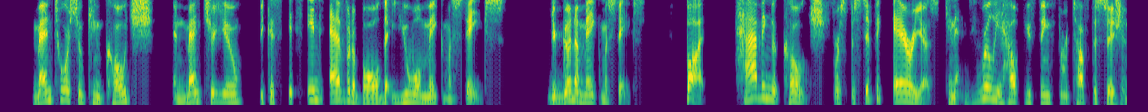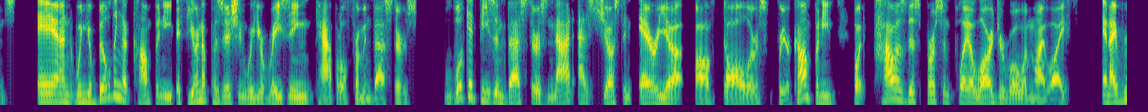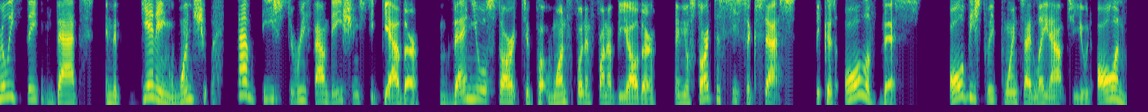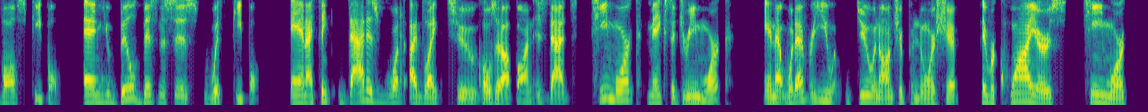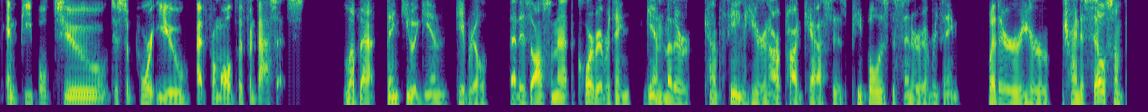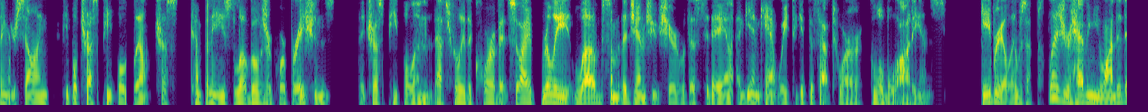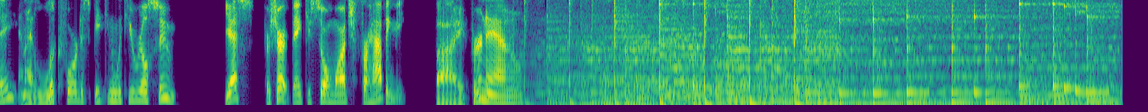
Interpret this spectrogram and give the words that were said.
Mentors who can coach and mentor you because it's inevitable that you will make mistakes. You're going to make mistakes, but having a coach for specific areas can really help you think through tough decisions. And when you're building a company, if you're in a position where you're raising capital from investors, look at these investors not as just an area of dollars for your company, but how does this person play a larger role in my life? And I really think that in the beginning, once you have these three foundations together, then you will start to put one foot in front of the other and you'll start to see success because all of this, all these three points I laid out to you, it all involves people and you build businesses with people. And I think that is what I'd like to close it up on is that teamwork makes the dream work and that whatever you do in entrepreneurship, it requires teamwork and people to, to support you at from all different facets. Love that. Thank you again, Gabriel. That is awesome. And at the core of everything, again, another kind of theme here in our podcast is people is the center of everything. whether you're trying to sell something, you're selling, people trust people. They don't trust companies, logos, or corporations. They trust people. And that's really the core of it. So I really love some of the gems you've shared with us today. And again, can't wait to get this out to our global audience. Gabriel, it was a pleasure having you on today. And I look forward to speaking with you real soon. Yes, for sure. Thank you so much for having me. Bye for now.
